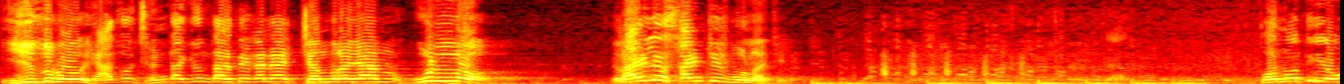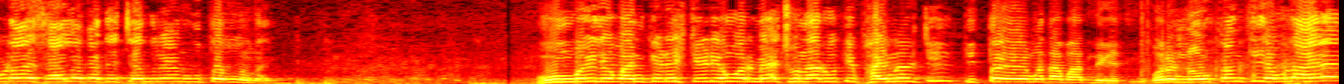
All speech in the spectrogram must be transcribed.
इस्रो ह्या जो झेंडा घेऊन टाकते का नाही चंद्रयान उडलं राहिले सायंटिस्ट बोलायचे. पनोती एवढा आहे का ते चंद्रयान उतरलं नाही? मुंबईला वानखेडे स्टेडियमवर मॅच होणार होती फायनलची तिथं अहमदाबादला घेतली. बरं नौटंकी एवढा आहे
